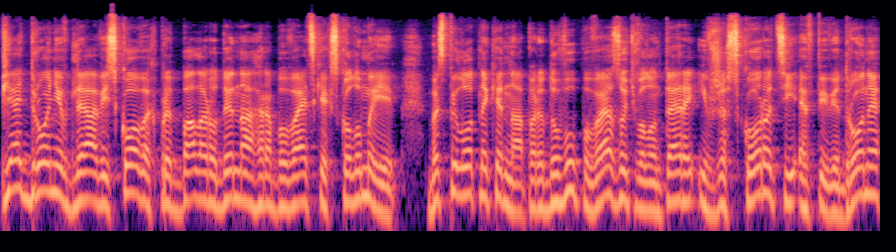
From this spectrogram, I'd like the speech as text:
П'ять дронів для військових придбала родина Грабовецьких з Коломиї. Безпілотники на передову повезуть волонтери, і вже скоро ці FPV-дрони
